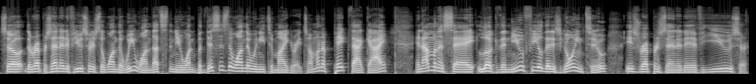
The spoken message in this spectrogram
So the representative user is the one that we want. That's the new one, but this is the one that we need to migrate. So I'm going to pick that guy, and I'm going to say, look, the new field that is going to is representative user.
